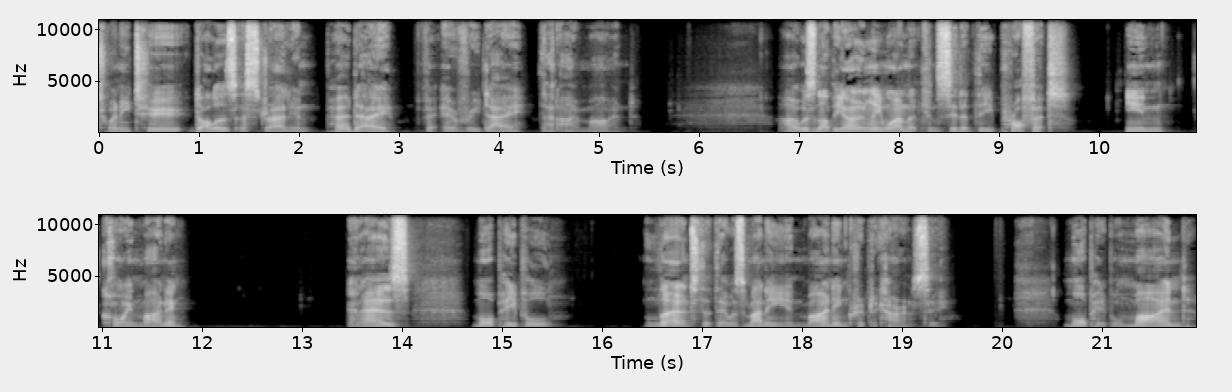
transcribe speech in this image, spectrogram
$22 Australian per day for every day that I mined. I was not the only one that considered the profit in coin mining. And as more people learnt that there was money in mining cryptocurrency, more people mined,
